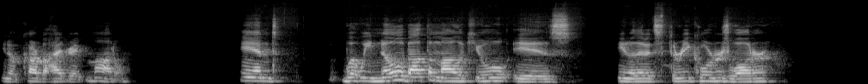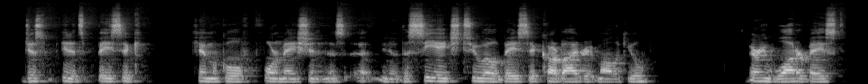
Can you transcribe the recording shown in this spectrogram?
you know carbohydrate model. And what we know about the molecule is you know that it's three quarters water, just in its basic chemical formation as uh, you know the CH2O basic carbohydrate molecule. It's very water based.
